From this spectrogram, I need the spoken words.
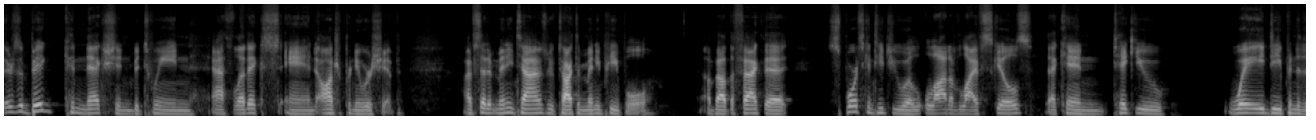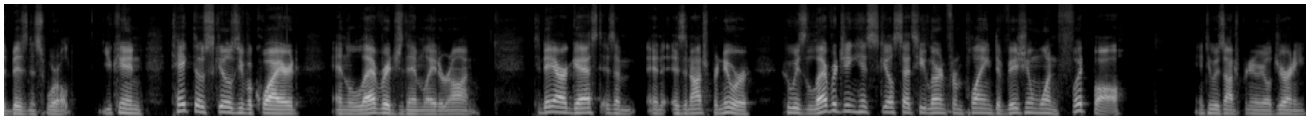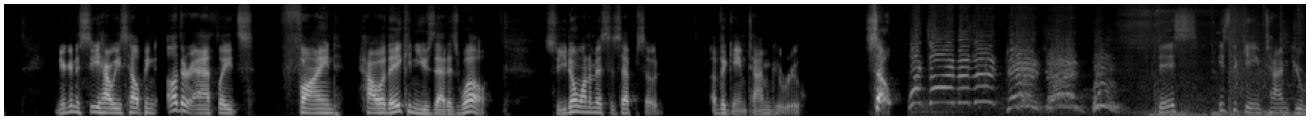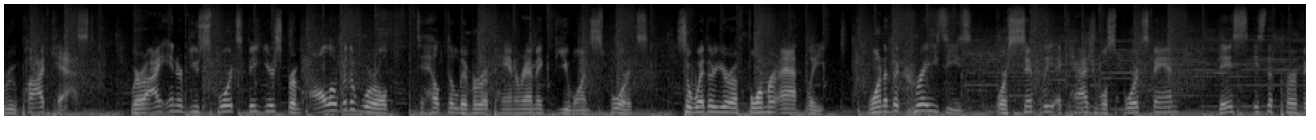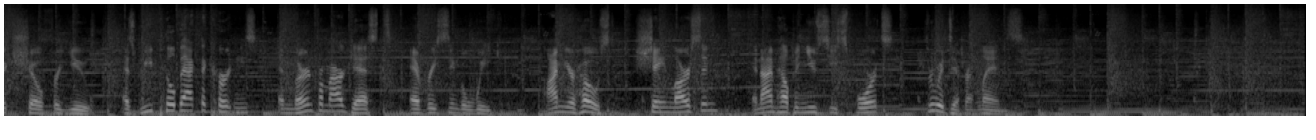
there's a big connection between athletics and entrepreneurship. I've said it many times. We've talked to many people about the fact that sports can teach you a lot of life skills that can take you way deep into the business world. You can take those skills you've acquired and leverage them later on. Today, our guest is a an, is an entrepreneur who is leveraging his skill sets he learned from playing Division One football into his entrepreneurial journey. And you're going to see how he's helping other athletes find how they can use that as well. So you don't want to miss this episode of the Game Time Guru. So, What time is it? Game time! this is the Game Time Guru podcast, where I interview sports figures from all over the world to help deliver a panoramic view on sports. So, whether you're a former athlete, one of the crazies, or simply a casual sports fan, this is the perfect show for you as we peel back the curtains and learn from our guests every single week. I'm your host, Shane Larson, and I'm helping you see sports through a different lens.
